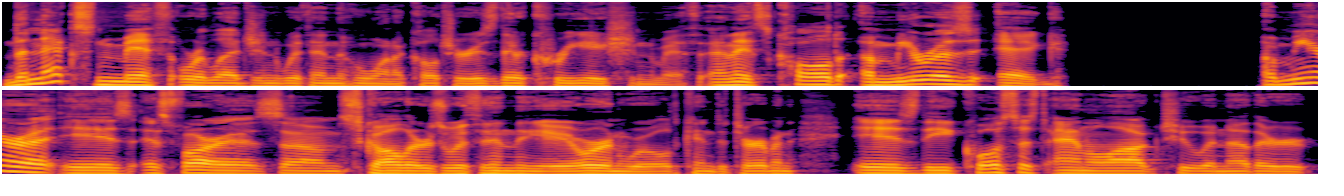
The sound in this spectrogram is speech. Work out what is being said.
The next myth or legend within the Huana culture is their creation myth, and it's called Amira's Egg. Amira is, as far as um, scholars within the Eoran world can determine, is the closest analog to another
